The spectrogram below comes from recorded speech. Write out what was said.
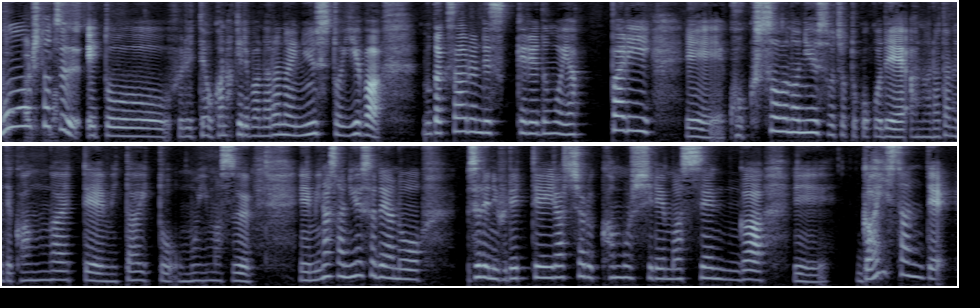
もう一つえっと触れておかなければならないニュースといえばたくさんあるんですけれどもやっぱり、えー、国葬のニュースをちょっとここであの改めて考えてみたいと思います。えー、皆さんニュースであのすでに触れていらっしゃるかもしれませんが、えー、概算で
